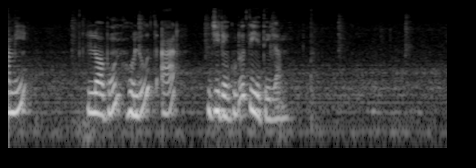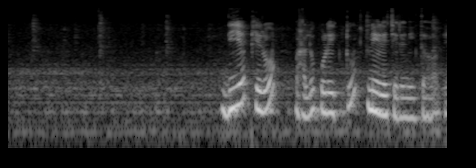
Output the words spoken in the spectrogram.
আমি লবণ, হলুদ আর জিরে গুঁড়ো দিয়ে দিলাম। দিয়ে ফেরো, ভালো করে একটু নেড়ে চেড়ে নিতে হবে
